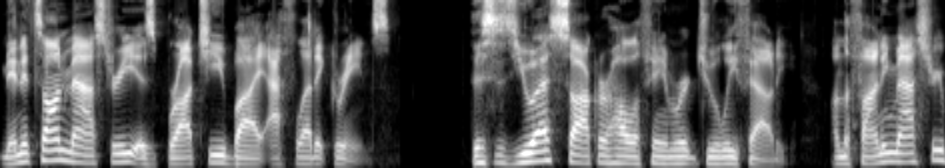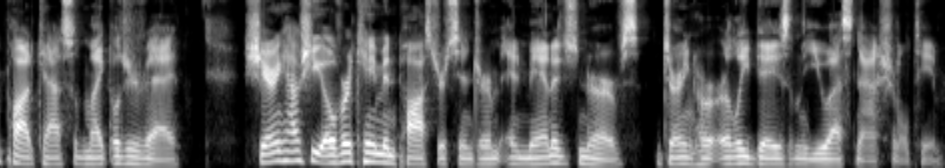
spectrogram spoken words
Minutes on Mastery is brought to you by Athletic Greens. This is U.S. Soccer Hall of Famer Julie Foudy on the Finding Mastery podcast with Michael Gervais, sharing how she overcame imposter syndrome and managed nerves during her early days on the U.S. national team.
